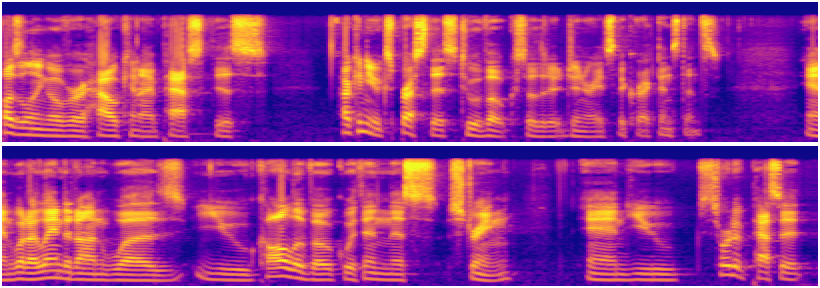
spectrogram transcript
puzzling over how can I pass this, how can you express this to evoke so that it generates the correct instance? And what I landed on was you call evoke within this string and you sort of pass it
